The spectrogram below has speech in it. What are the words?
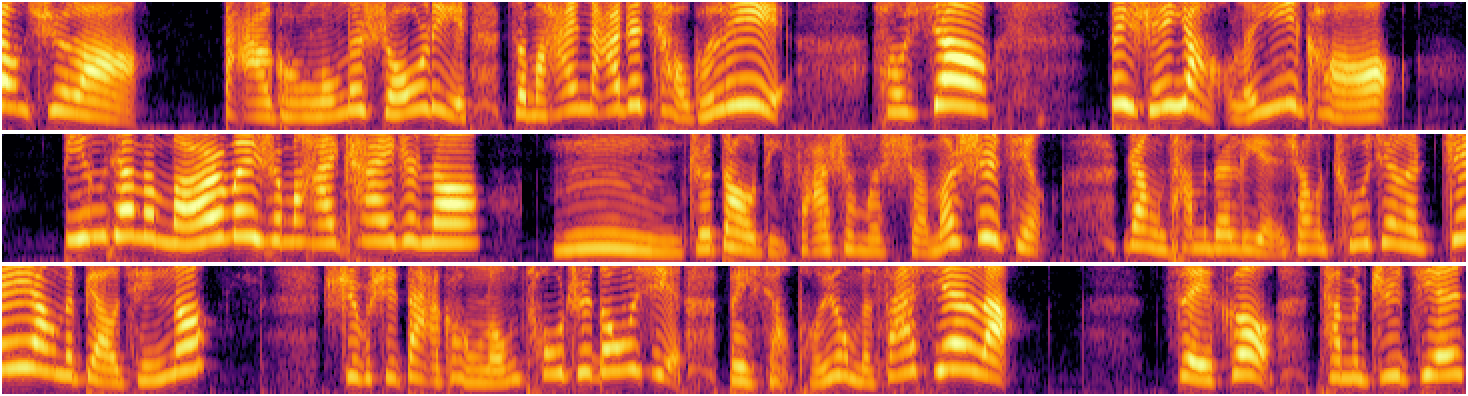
上去了？大恐龙的手里怎么还拿着巧克力？好像被谁咬了一口。冰箱的门为什么还开着呢？嗯，这到底发生了什么事情，让他们的脸上出现了这样的表情呢？是不是大恐龙偷吃东西被小朋友们发现了？最后，他们之间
